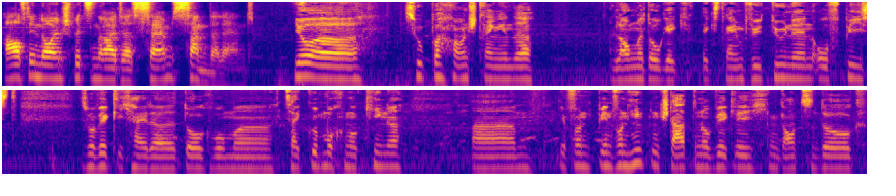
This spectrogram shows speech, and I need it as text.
auf den neuen Spitzenreiter Sam Sunderland. Ja, äh, super anstrengender, langer Tag, extrem viel Dünen, Off-Pist. Es war wirklich heute ein Tag, wo man Zeit gut machen hat können. Ähm, ich von, bin von hinten gestartet und habe wirklich den ganzen Tag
